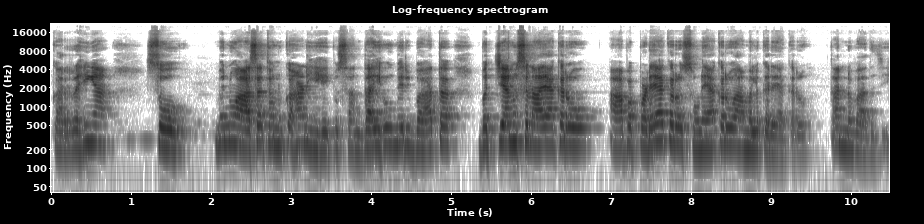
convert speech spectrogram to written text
ਕਰ ਰਹੀ ਆ ਸੋ ਮੈਨੂੰ ਆਸ ਹੈ ਤੁਹਾਨੂੰ ਕਹਾਣੀ ਇਹ ਪਸੰਦ ਆਈ ਹੋਊ। ਮੇਰੀ ਬਾਤ ਬੱਚਿਆਂ ਨੂੰ ਸੁਣਾਇਆ ਕਰੋ, ਆਪ ਪੜ੍ਹਿਆ ਕਰੋ, ਸੁਣਿਆ ਕਰੋ ਅਮਲ ਕਰਿਆ ਕਰੋ। ਧੰਨਵਾਦ ਜੀ।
